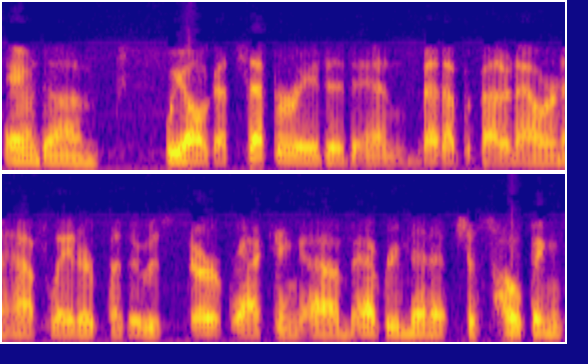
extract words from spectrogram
and um, we all got separated and met up about an hour and a half later. But it was nerve wracking um, every minute, just hoping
